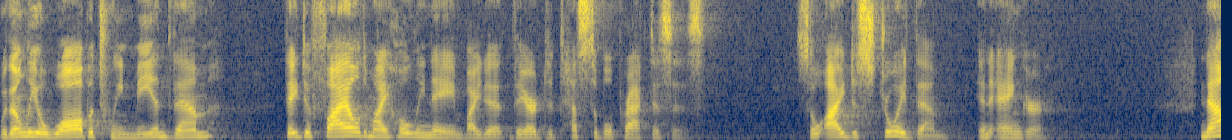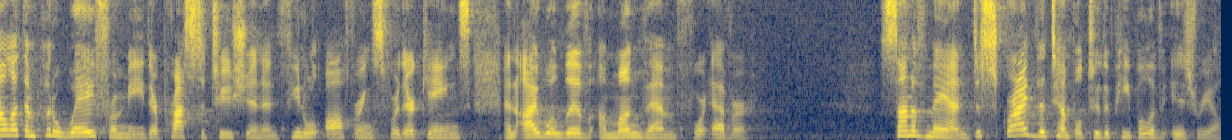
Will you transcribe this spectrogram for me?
with only a wall between me and them, they defiled my holy name by de their detestable practices. So I destroyed them in anger. Now let them put away from me their prostitution and funeral offerings for their kings, and I will live among them forever. Son of man, describe the temple to the people of Israel,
